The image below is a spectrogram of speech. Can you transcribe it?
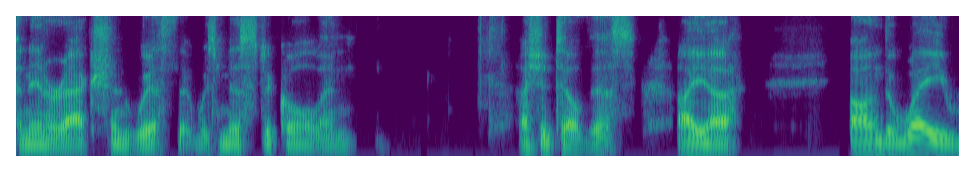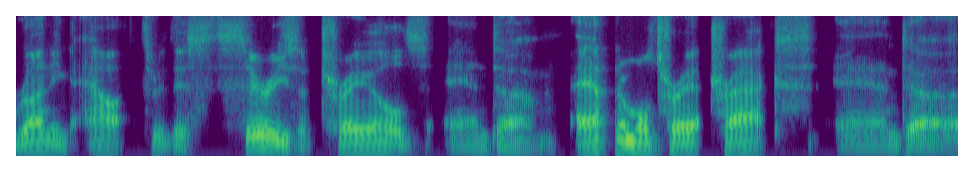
an interaction with that was mystical. And I should tell this. I, uh, on the way running out through this series of trails and um, animal tra- tracks and uh,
